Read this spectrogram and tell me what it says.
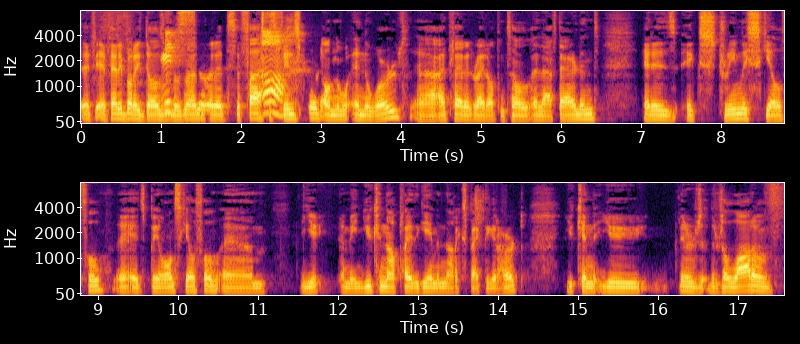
If, if anybody does it, does not know it, it's the fastest oh. field sport on the in the world. Uh, I played it right up until I left Ireland. It is extremely skillful. It's beyond skillful. Um, you, I mean, you cannot play the game and not expect to get hurt. You can you there's there's a lot of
